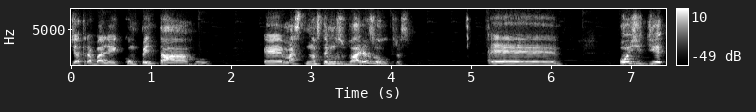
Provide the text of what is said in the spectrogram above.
já trabalhei com Pentarro, é, mas nós temos várias outras. É, hoje, dia,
